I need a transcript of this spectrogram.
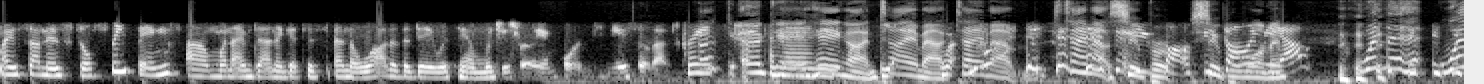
my son is still sleeping. Um, when I'm done, I get to spend a lot of the day with him, which is really important to me. So that's great. Okay, And then- hang on. Time out. Time out. Time out, super superwoman. Out? When the he- when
